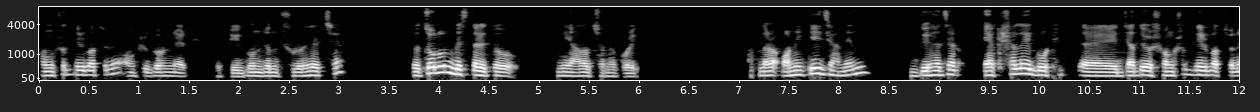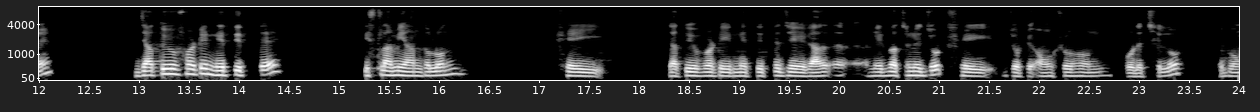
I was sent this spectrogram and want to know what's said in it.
সংসদ নির্বাচনে অংশগ্রহণের একটি গুঞ্জন শুরু হয়েছে। তো চলুন বিস্তারিত নিয়ে আলোচনা করি। আপনারা অনেকেই জানেন, দুই হাজার এক সালে গঠিত জাতীয় সংসদ নির্বাচনে জাতীয় পার্টির নেতৃত্বে ইসলামী আন্দোলন, সেই জাতীয় পার্টির নেতৃত্বে যে নির্বাচনী জোট, সেই জোটে অংশগ্রহণ করেছিল এবং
